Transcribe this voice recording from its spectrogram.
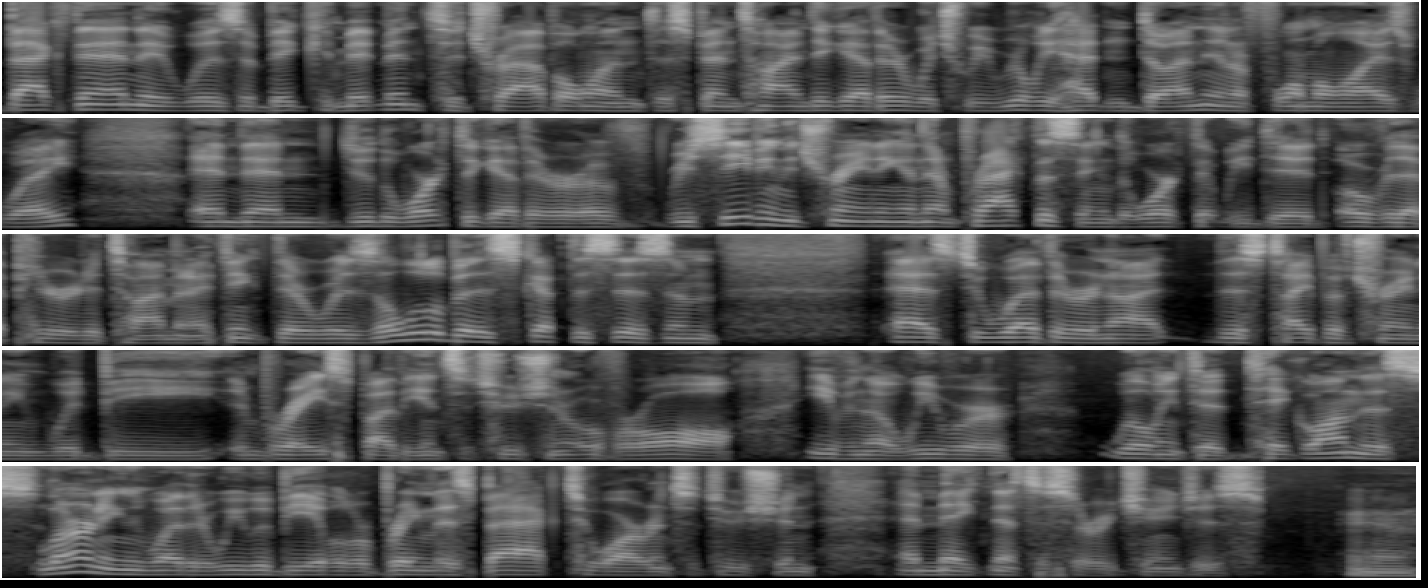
back then it was a big commitment to travel and to spend time together, which we really hadn't done in a formalized way, and then do the work together of receiving the training and then practicing the work that we did over that period of time. And I think there was a little bit of skepticism as to whether or not this type of training would be embraced by the institution overall, even though we were willing to take on this learning, whether we would be able to bring this back to our institution and make necessary changes. Yeah,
